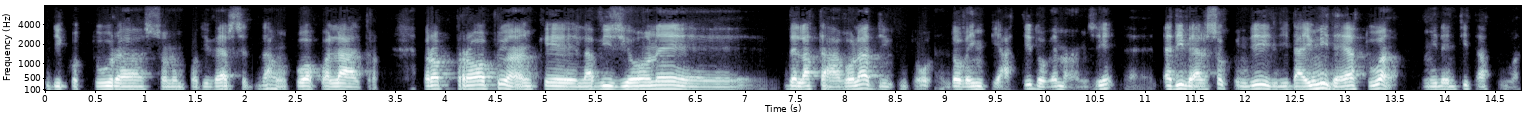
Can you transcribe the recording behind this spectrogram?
di cottura sono un po' diverse da un cuoco all'altro, però proprio anche la visione della tavola di, dove impiatti, dove mangi, eh, è diverso, quindi gli dai un'idea tua, un'identità tua.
